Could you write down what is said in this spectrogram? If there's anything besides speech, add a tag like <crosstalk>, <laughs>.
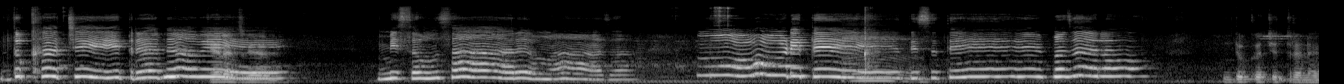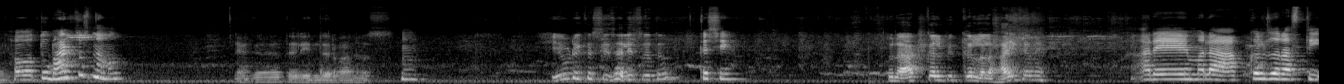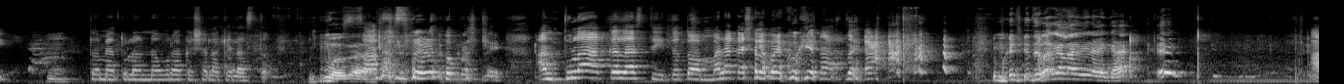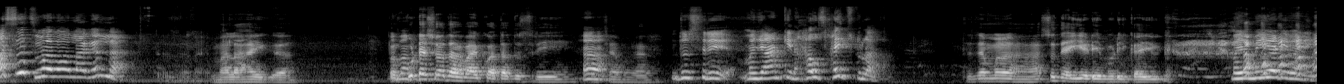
दुःख चित्र ग. मी संसार माझा मोडते. दिसते मजला. दुःख चित्र नाही हो तू भांडतोस ना मग. अगं दलिंदर माणूस. एवढी कशी झालीस का तू? कशी? तुला अक्कल पिक्कल हाय का नाही? अरे मला अक्कल जर असती. तर मी तुला नवरा कशाला केला असतं? साधा सरळ प्रश्न आहे. आणि तुला अक्कल असती तर तो मला कशाला बायको केला असतं? म्हणजे तुला का लागेल आहे का? असंच म्हणावं लागेल ना. मला हाय ग. पण? कुठे शोधा बायको आता दुसरी? दुसरी म्हणजे आणखीन हाऊस आहेच तुला. त्याच्यामुळं असू द्या येडी मुडी काही. म्हणजे मी येडी म्हणे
